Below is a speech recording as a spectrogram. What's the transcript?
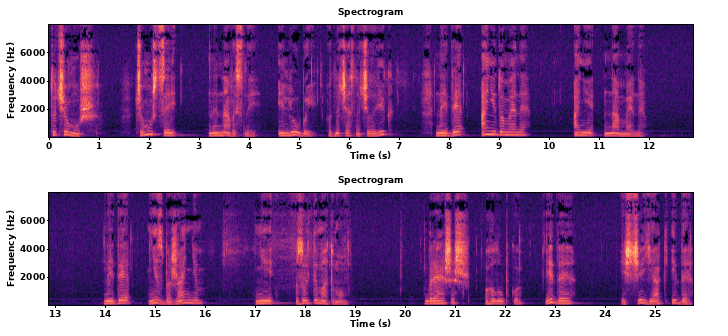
То чому ж? Чому ж цей ненависний і любий одночасно чоловік не йде ані до мене, ані на мене? Не йде ні з бажанням, ні з ультиматумом. Брешеш, голубко, іде, і ще як іде.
